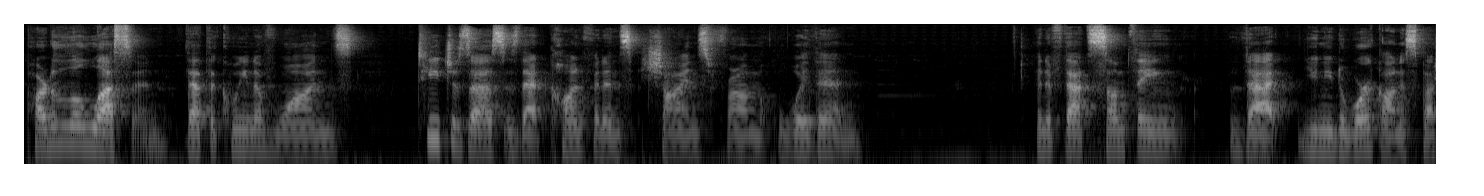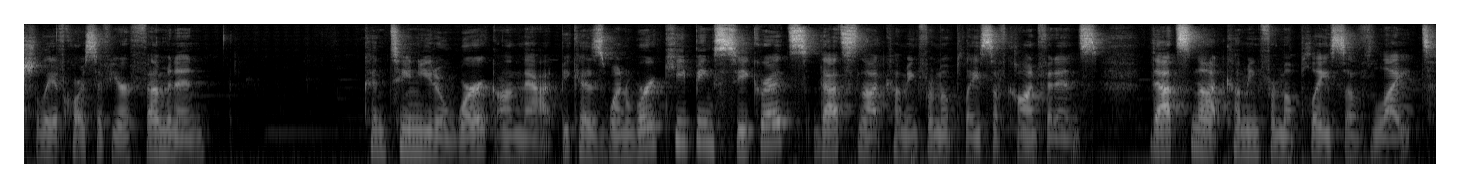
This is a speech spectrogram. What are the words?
Part of the lesson that the Queen of Wands teaches us is that confidence shines from within. And if that's something that you need to work on, especially, of course, if you're feminine, continue to work on that because when we're keeping secrets, that's not coming from a place of confidence. That's not coming from a place of light.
